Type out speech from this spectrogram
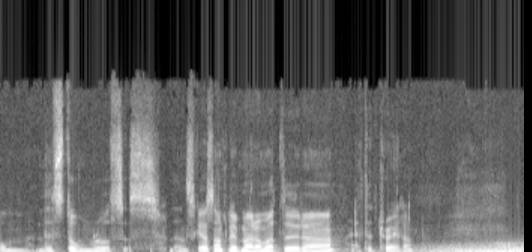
om The Stone Roses. Den skal jeg snakke litt mer om etter, eh, etter traileren.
